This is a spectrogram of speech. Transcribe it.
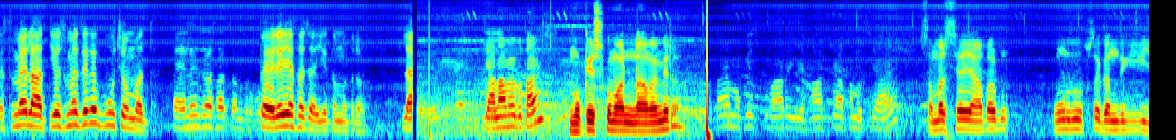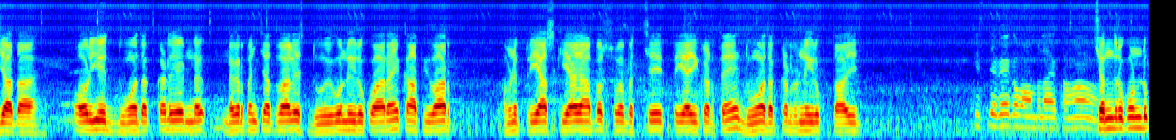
स्मेल आती है उसमें से कोई पूछो मत। पहले जैसा चंद्रपुर पहले जैसा चाहिए था मतलब। क्या नाम है बताएँ? मुकेश कुमार नाम है मेरा। मुकेश कुमार यहाँ क्या समस्या है? समस्या यहाँ पर पूर्ण रूप से गंदगी की ज़्यादा है। और ये धुआँ धक्कड़ ये नगर पंचायत वाले इस धुएँ को नहीं रुकवा रहे हैं। काफ़ी बार हमने प्रयास किया यहाँ पर सुबह बच्चे तैयारी करते हैं धुआँ धक्कड़ नहीं रुकता ये किस जगह का मामला है? कहाँ? चंद्रकुंड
